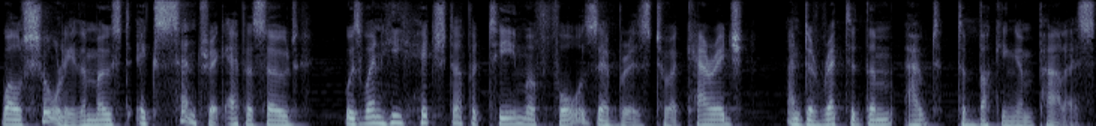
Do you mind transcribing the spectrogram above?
while surely the most eccentric episode was when he hitched up a team of four zebras to a carriage and directed them out to Buckingham Palace,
